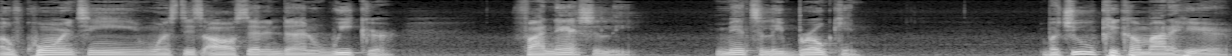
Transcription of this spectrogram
of quarantine once this all said and done weaker financially, mentally broken. But you could come out of here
